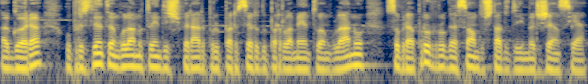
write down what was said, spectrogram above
Agora, o presidente angolano tem de esperar pelo parecer do parlamento angolano sobre a prorrogação do estado de emergência.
